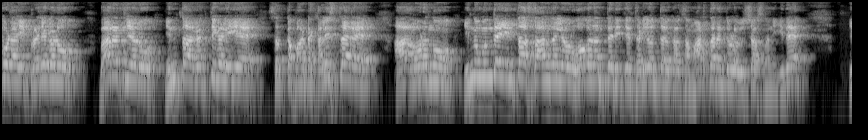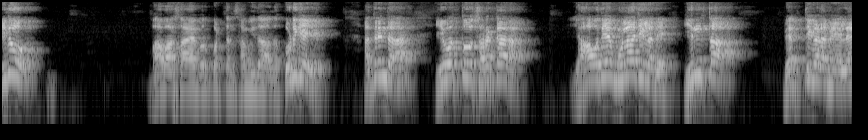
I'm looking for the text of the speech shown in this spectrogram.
ಕೂಡ ಈ ಪ್ರಜೆಗಳು, ಭಾರತೀಯರು ಇಂಥ ವ್ಯಕ್ತಿಗಳಿಗೆ ಸತ್ತ ಪಾಠ ಕಲಿಸ್ತಾರೆ. ಆ, ಅವರನ್ನು ಇನ್ನು ಮುಂದೆ ಇಂಥ ಸ್ಥಾನದಲ್ಲಿ ಅವರು ಹೋಗದಂತ ರೀತಿಯ ತಡೆಯುವಂಥ ಕೆಲಸ ಮಾಡ್ತಾರೆ ಅಂತ ಹೇಳೋ ವಿಶ್ವಾಸ ನನಗಿದೆ. ಇದು ಬಾಬಾ ಸಾಹೇಬರು ಕೊಟ್ಟ ಸಂವಿಧಾನದ ಕೊಡುಗೆ ಇದು. ಅದರಿಂದ ಇವತ್ತು ಸರ್ಕಾರ ಯಾವುದೇ ಮುಲಾಜಿಲ್ಲದೆ ಇಂಥ ವ್ಯಕ್ತಿಗಳ ಮೇಲೆ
